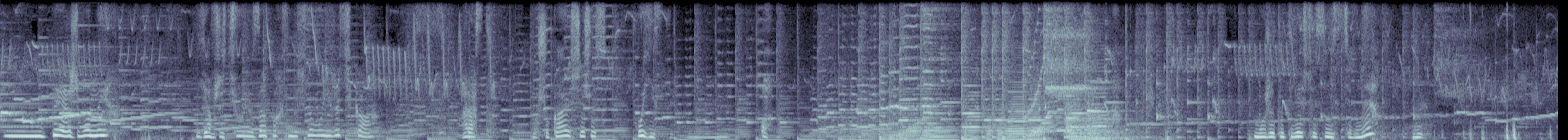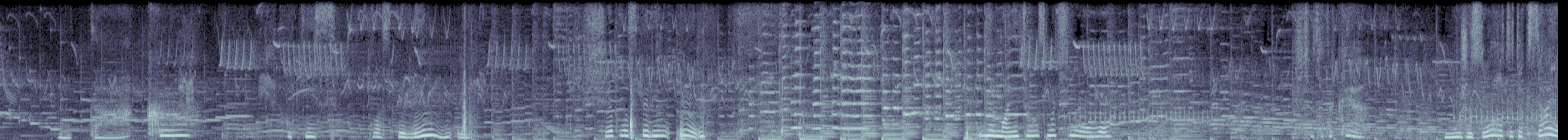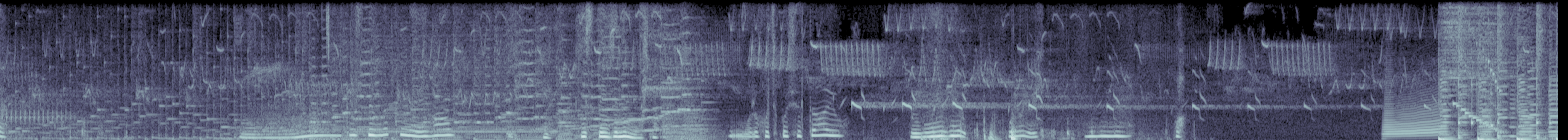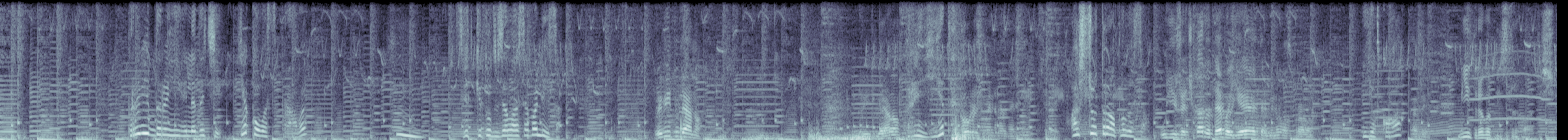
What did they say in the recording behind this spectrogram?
М, Де ж вони? Я вже чую запах смачного їжачка. Гаразд, пошукаю ще щось поїсти. М, Може, тут є щось їстівне? Так. Якийсь пластилін. Ще пластилін. Нема нічого смачного. Таке? Може, золото так сяє? Якась дивна книга. Їсти її не можна. Може, хоч почитаю. Ой-ой-ой. Привіт, дорогі глядачі! Як у вас справи? Хм. Звідки тут взялася валіза? Привіт, Уляно. Привіт, Уляно. Привіт! Добре, що ми тебе знайшли. А що трапилося? У їжачка до тебе є термінова справа. Яка? Кажи. Мені треба підстригатися.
